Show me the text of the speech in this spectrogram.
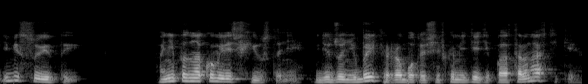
и без суеты. Они познакомились в Хьюстоне, где Джонни Бейкер, работающий в комитете по астронавтике,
